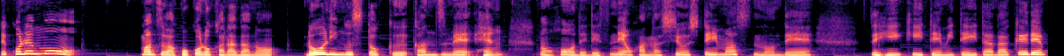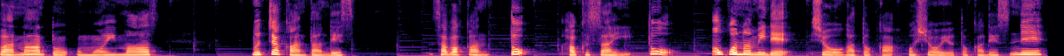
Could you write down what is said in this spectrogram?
で、これも、まずは心体のローリングストック缶詰編の方でですね、お話をしていますので、ぜひ聞いてみていただければなと思います。むっちゃ簡単です。サバ缶と白菜とお好みで生姜とかお醤油とかですね、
